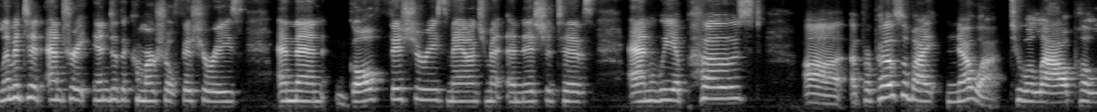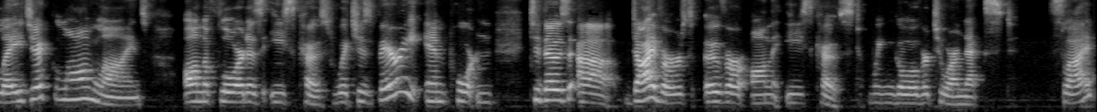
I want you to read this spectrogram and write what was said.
limited entry into the commercial fisheries, and then Gulf fisheries management initiatives. And we opposed uh, a proposal by NOAA to allow pelagic longlines on the Florida's East Coast, which is very important to those uh, divers over on the East Coast. We can go over to our next slide.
